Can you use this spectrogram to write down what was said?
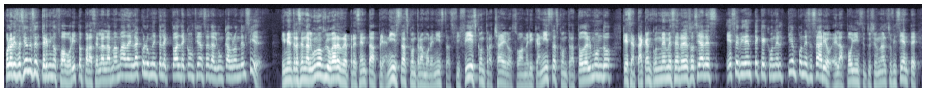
Polarización es el término favorito para hacerla la mamada en la columna intelectual de confianza de algún cabrón del CIDE. Y mientras en algunos lugares representa prianistas contra morenistas, fifís contra chairos o americanistas contra todo el mundo que se atacan con memes en redes sociales, es evidente que con el tiempo necesario, el apoyo institucional suficiente,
